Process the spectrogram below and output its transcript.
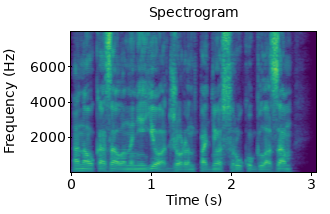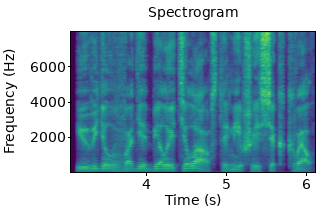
Она указала на нее, Джоран поднес руку к глазам и увидел в воде белые тела, устремившиеся к Квел.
